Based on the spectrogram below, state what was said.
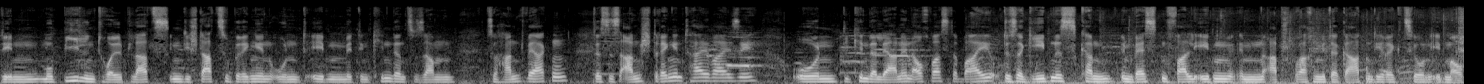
den mobilen Tollplatz in die Stadt zu bringen und eben mit den Kindern zusammen zu handwerken. Das ist anstrengend teilweise und die Kinder lernen auch was dabei. Das Ergebnis kann im besten Fall eben in Absprache mit der Gartendirektion eben auch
